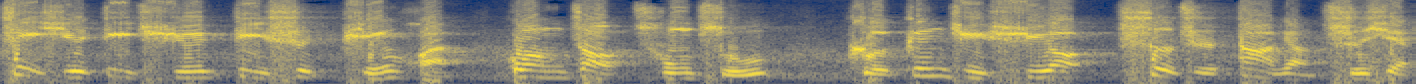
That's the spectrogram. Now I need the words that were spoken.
这些地区地势平缓，光照充足，可根据需要设置大量支线。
